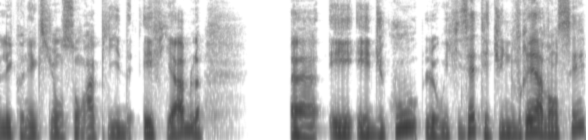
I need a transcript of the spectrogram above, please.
les connexions sont rapides et fiables. Euh, et, du coup, le Wi-Fi 7 est une vraie avancée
